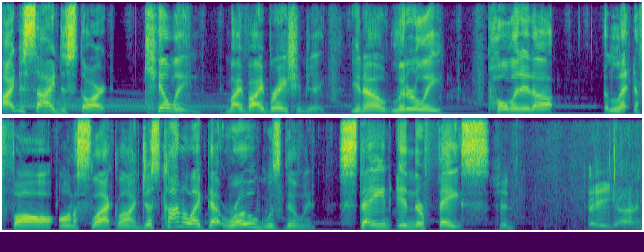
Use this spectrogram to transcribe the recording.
I decide to start killing my vibration jig. You know, literally pulling it up, letting it fall on a slack line, just kind of like that rogue was doing, staying in their face. Should, there you got him.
